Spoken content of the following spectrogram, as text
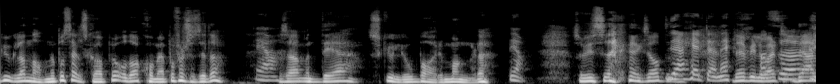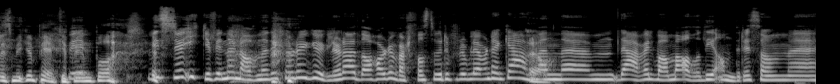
googla navnet på selskapet, og da kom jeg på første side. Ja. Og så men det skulle jo bare mangle. Ja. Så hvis, ikke sant? Det er helt enig. Det, vært, Altså, det er liksom ikke en pekepinn på Hvis du ikke finner navnet ditt når du googler det, da har du i hvert fall store problemer, tenker jeg. Ja. Men øhm, det er vel hva med alle de andre som uh,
